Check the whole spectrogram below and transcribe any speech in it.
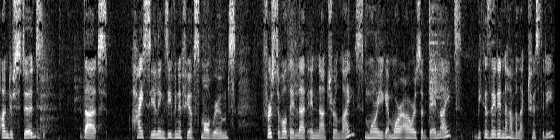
understood that high ceilings even if you have small rooms first of all they let in natural light more you get more hours of daylight because they didn't have electricity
